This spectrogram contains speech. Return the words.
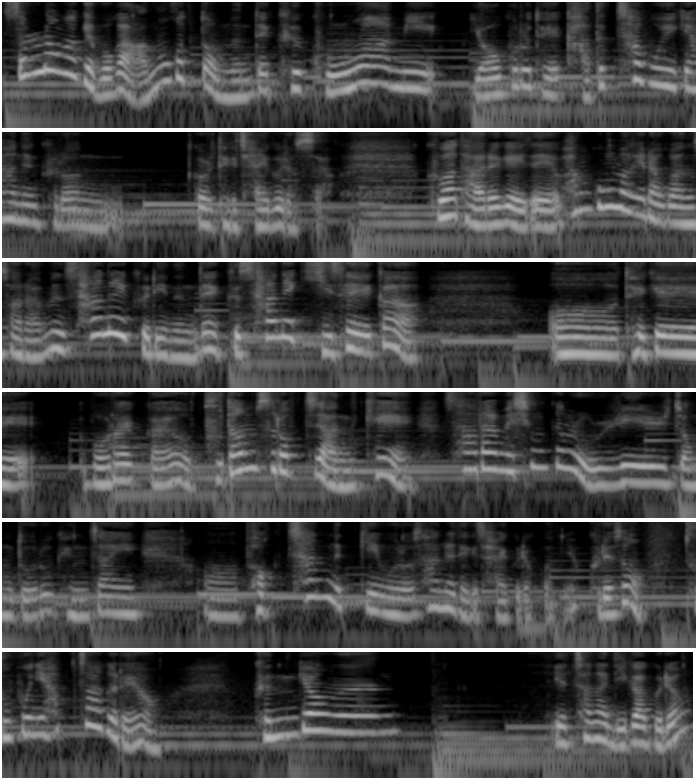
썰렁하게 뭐가 아무것도 없는데 그 공허함이 역으로 되게 가득 차 보이게 하는 그런 걸 되게 잘 그렸어요. 그와 다르게 이제 황공망이라고 하는 사람은 산을 그리는데 그 산의 기세가 어 되게 뭐랄까요 부담스럽지 않게 사람의 심금을 울릴 정도로 굉장히 어, 벅찬 느낌으로 산을 되게 잘 그렸거든요. 그래서 두 분이 합작을 해요. 근경은 예찬아 네가 그려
